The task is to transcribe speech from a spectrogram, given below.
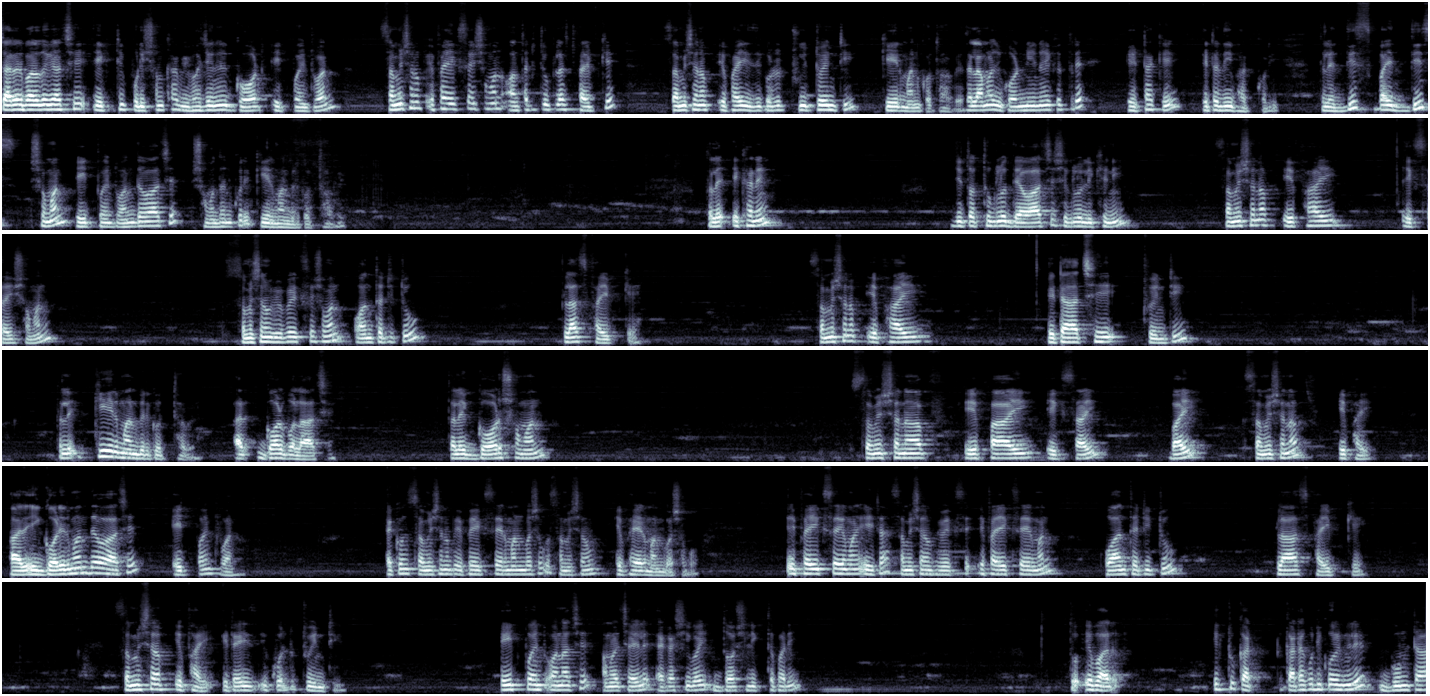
চারের বারো দিকে আছে একটি পরিসংখ্যা বিভাজনের গড় eight point one summation of F I X I সমান one thirty two plus five K summation of F I is equal to twenty K এর মান কত হবে? তাহলে আমরা গড় নির্ণয়ের ক্ষেত্রে এটাকে এটা দিয়ে ভাগ করি। তাহলে দিস বাই দিস সমান এইট পয়েন্ট ওয়ান দেওয়া আছে, সমাধান করে কে এর মান বের করতে হবে। তাহলে এখানে যে তথ্যগুলো দেওয়া আছে সেগুলো লিখে নিই। Summation of F I X I সমান সামেশন অফ এফ এক্স সমান one thirty two plus five K summation of F I এটা আছে টোয়েন্টি তাহলে কে এর মান বের করতে হবে, আর গড় বলা আছে। তাহলে গড় সমান summation of F I X I by summation of F I আর এই গড়ের মান দেওয়া আছে এইট পয়েন্ট ওয়ান এখন সামেশন অফ এফ আই এক্সের মান বসাবো সামেশন অফ এফ আই এর মান বসাবো। এফ আই এক্সের মান এইটা summation of X F I এর মান one thirty two plus five K summation of F I এটা is equal to twenty eight point one আছে, আমরা চাইলে একাশি বাই দশ লিখতে পারি। তো এবার একটু কাট কাটাকুটি করে নিলে গুণটা,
